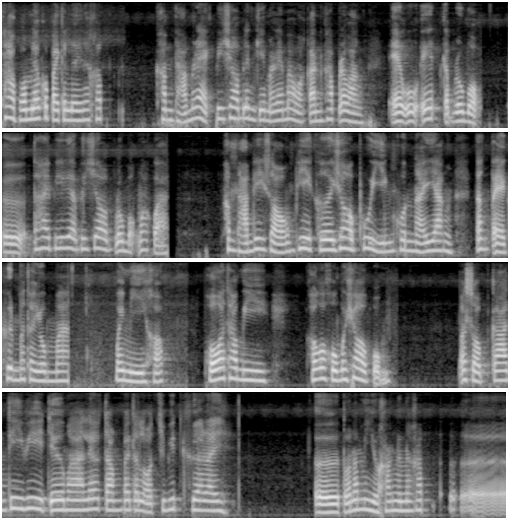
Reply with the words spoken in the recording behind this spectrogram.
ถ้าพร้อมแล้วก็ไปกันเลยนะครับ คำถามแรกพี่ชอบเล่นเกมอะไรมากกว่ากันครับ ระหว่าง LOS กับ Roblox เออถ้าให้พี่เลือกพี่ชอบ Roblox มากกว่าคำถามที่สองพี่เคยชอบผู้หญิงคนไหนยังตั้งแต่ขึ้นมัธยมมา ไม่มีครับ เพราะว่าถ้ามีเขาก็คงไม่ชอบผม ประสบการณ์ที่พี่เจอมาแล้วจำไปตลอดชีวิตคืออะไร เออตอนนั้นมีอยู่ครั้งหนึ่งนะครับ เออ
